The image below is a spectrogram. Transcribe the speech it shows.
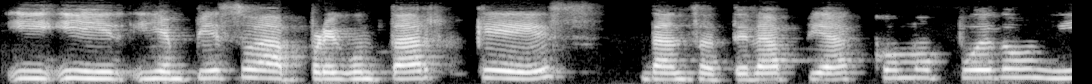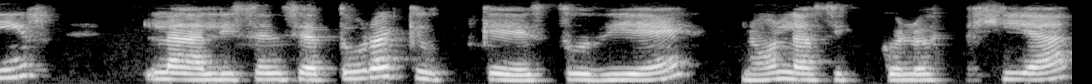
y, y, empiezo a preguntar qué es danzaterapia, cómo puedo unir la licenciatura que, que estudié ¿no? La psicología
